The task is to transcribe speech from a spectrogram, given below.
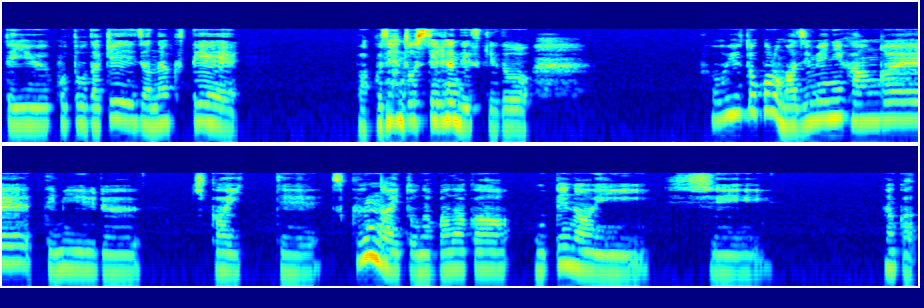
ていうことだけじゃなくて、漠然としてるんですけど、そういうところ真面目に考えてみる機会って作んないとなかなか持てないし、なんか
